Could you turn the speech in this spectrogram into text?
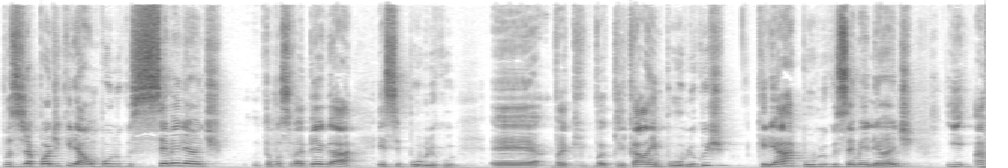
você já pode criar um público semelhante. Então você vai pegar esse público, é, vai, vai clicar lá em públicos, criar público semelhante e a,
